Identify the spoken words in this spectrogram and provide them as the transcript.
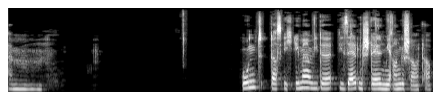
Ähm, und dass ich immer wieder dieselben Stellen mir angeschaut habe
